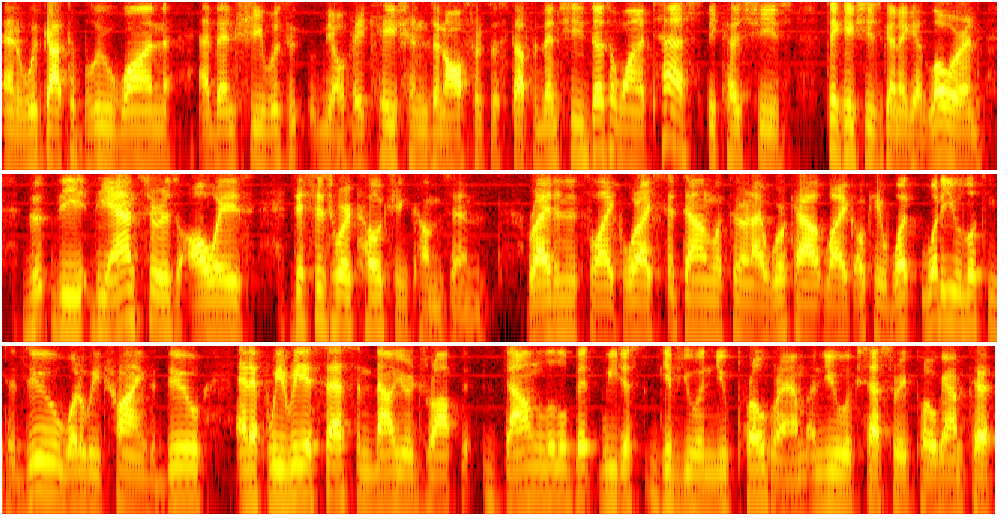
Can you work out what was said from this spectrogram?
and was got to blue one and then she was you know vacations and all sorts of stuff. And then she doesn't want to test because she's thinking she's going to get lower. And the, the the answer is always this is where coaching comes in right? And it's like where i sit down with her and i work out like okay what what are you looking to do? What are we trying to do? And if we reassess and now you're dropped down a little bit we just give you a new program a new accessory program to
